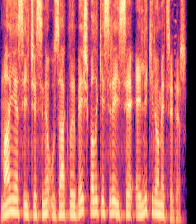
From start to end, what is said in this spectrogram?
Manyas ilçesine uzaklığı 5 Balıkesir'e ise 50 kilometredir.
